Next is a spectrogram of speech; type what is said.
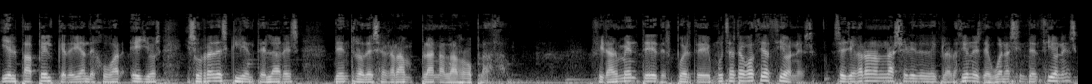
y el papel que debían de jugar ellos y sus redes clientelares dentro de ese gran plan a largo plazo. Finalmente, después de muchas negociaciones, se llegaron a una serie de declaraciones de buenas intenciones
